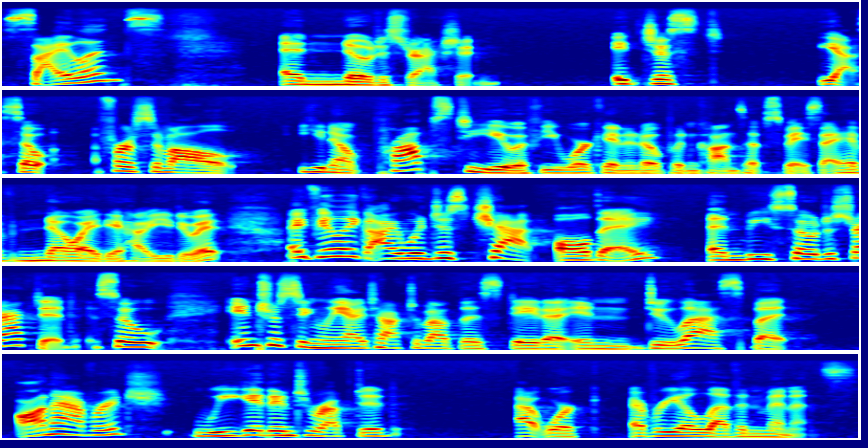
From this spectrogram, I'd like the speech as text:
silence and no distraction. It just yeah, so first of all, you know, props to you if you work in an open concept space. I have no idea how you do it. I feel like I would just chat all day and be so distracted. So, interestingly, I talked about this data in Do Less, but on average, we get interrupted at work every 11 minutes.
